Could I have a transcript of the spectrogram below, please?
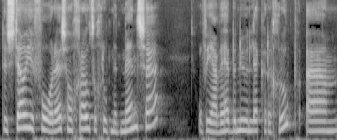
Dus stel je voor, zo'n grote groep met mensen, of ja, we hebben nu een lekkere groep. Ehm,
